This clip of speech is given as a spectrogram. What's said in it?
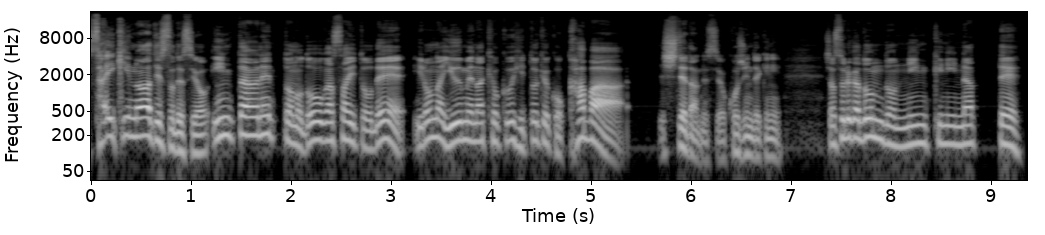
最近のアーティストですよ。インターネットの動画サイトでいろんな有名な曲ヒット曲をカバーしてたんですよ個人的に。じゃあそれがどんどん人気になって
